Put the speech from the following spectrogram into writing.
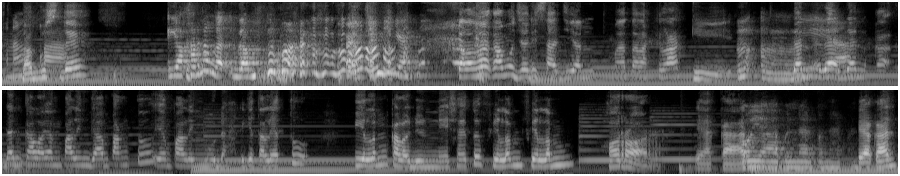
Kenapa? Bagus deh. Iya karena nggak nggak muat bajunya. Kalau nggak kamu jadi sajian mata laki-laki. Dan Iya. dan dan dan kalau yang paling gampang tuh, yang paling mudah kita lihat tuh film kalau di Indonesia itu film-film horor, ya kan? Oh ya benar benar. benar. Ya kan?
